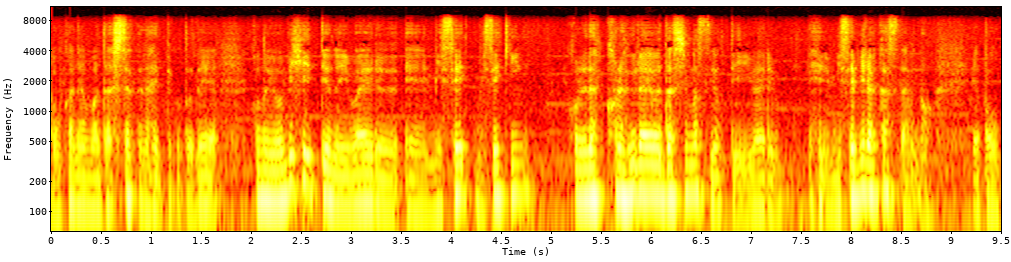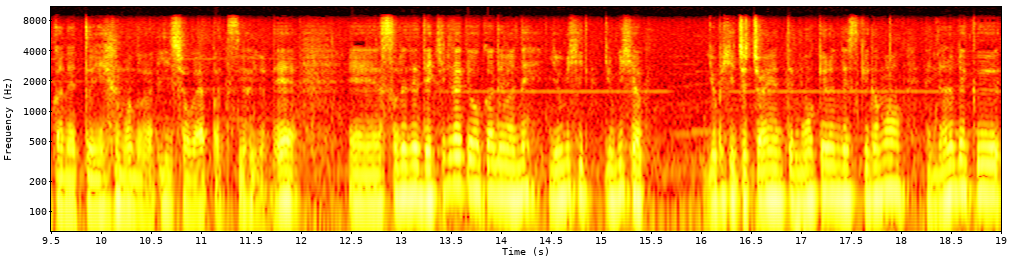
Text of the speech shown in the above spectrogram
お金は出したくないってことでこの予備費っていうのはいわゆる、えー、店店金これだこれぐらいは出しますよっていわゆる、えー、見せびらかすためのやっぱお金というものが印象がやっぱ強いので、えー、それでできるだけお金はね予備費予備費は予備費10兆円って設けるんですけどもなるべく、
